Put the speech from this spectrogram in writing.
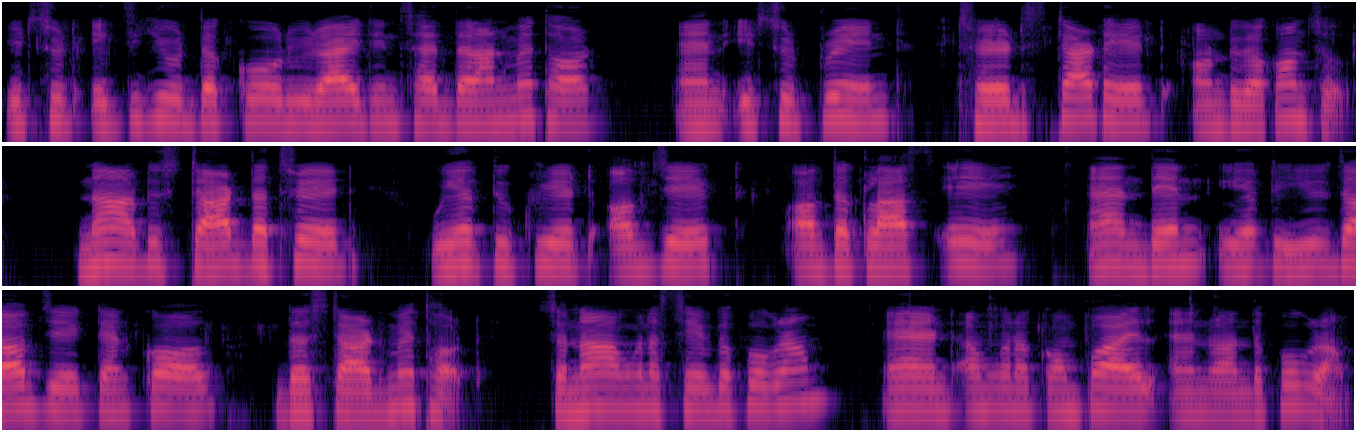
it should execute the code we write inside the run method and it should print thread started onto the console. Now to start the thread we have to create object of the class A and then we have to use the object and call the start method. So now I'm gonna save the program and I'm gonna compile and run the program.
